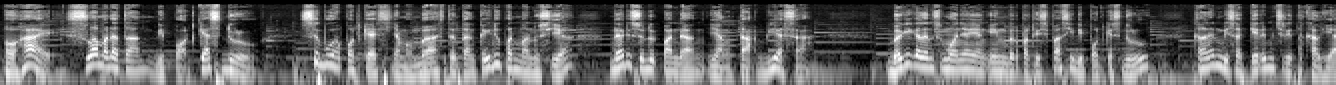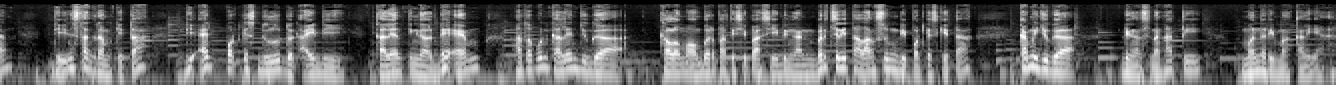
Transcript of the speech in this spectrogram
Oh hai, selamat datang di Podcast Dulu. Sebuah podcast yang membahas tentang kehidupan manusia dari sudut pandang yang tak biasa. Bagi kalian semuanya yang ingin berpartisipasi di Podcast Dulu Kalian bisa kirim cerita kalian di Instagram kita di @podcastdulu.id Kalian tinggal DM ataupun kalian juga kalau mau berpartisipasi dengan bercerita langsung di podcast kita Kami juga dengan senang hati menerima kalian.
